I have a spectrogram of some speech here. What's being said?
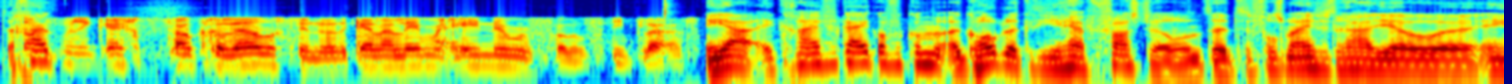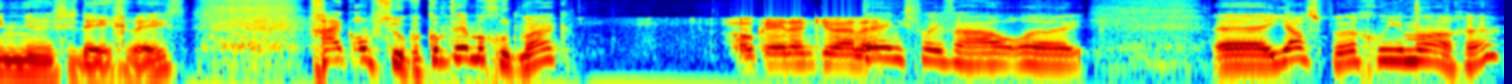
dat ga... vind ik echt, zou ik geweldig vinden, want ik ken alleen maar één nummer van, van die plaat. Ja, ik ga even kijken of ik hem... Ik hoop dat ik het hier heb, vast wel. Want het, volgens mij is het Radio uh, 1 uh, cd geweest. Ga ik opzoeken. Komt helemaal goed, Mark. Oké, okay, dankjewel. Hè. Thanks voor je verhaal. Uh, Jasper, goedemorgen.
